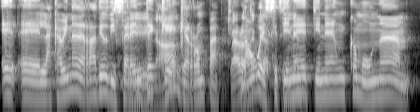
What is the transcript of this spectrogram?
el- eh, la cabina de radio diferente Sí, no. que, que rompa? Claro, no, güey, es que tiene, tiene un como una,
